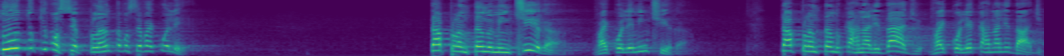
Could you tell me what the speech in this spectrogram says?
tudo que você planta, você vai colher. Está plantando mentira? Vai colher mentira. Está plantando carnalidade? Vai colher carnalidade.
